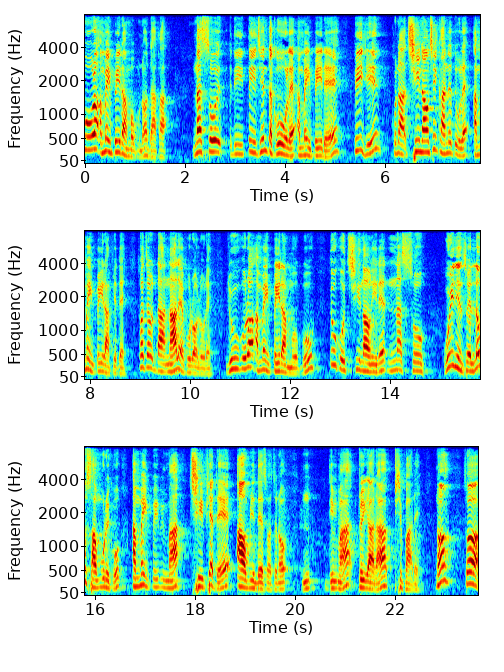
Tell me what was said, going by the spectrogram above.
ကိုတော့အမိန်ပေးတာမဟုတ်ဘူးเนาะဒါကနတ်ဆိုဒီတည်ချင်းတကူကိုလည်းအမိန်ပေးတယ်ပြီးရင်ခုနခြေနှောင်ချင်းခံတဲ့သူကိုလည်းအမိန်ပေးတာဖြစ်တယ်ဆိုတော့ကျွန်တော်ဒါနားလည်ဖို့တော့လိုတယ်လူကိုတော့အမိန်ပေးတာမဟုတ်ဘူးသူ့ကိုခြေနှောင်နေတဲ့နတ်ဆို ဝိညာဉ်ဆိုရယ်လှုပ်ဆောင်မှုတွေကိုအမိန့်ပေးပြီးမှခြေဖြတ်တယ်အောင်မြင်တယ်ဆိုတော့ကျွန်တော်ဒီမှာတွေ့ရတာဖြစ်ပါတယ်နော်ဆိုတော့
